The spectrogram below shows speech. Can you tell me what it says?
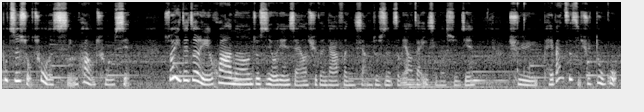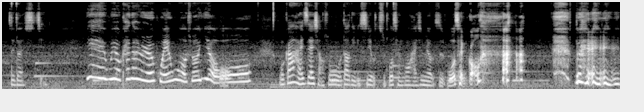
不知所措的情况出现。所以在这里的话呢，就是有点想要去跟大家分享，就是怎么样在疫情的时间去陪伴自己去度过这段时间。耶，我有看到有人回我说有，我刚刚还是在想说我到底是有直播成功还是没有直播成功？对，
